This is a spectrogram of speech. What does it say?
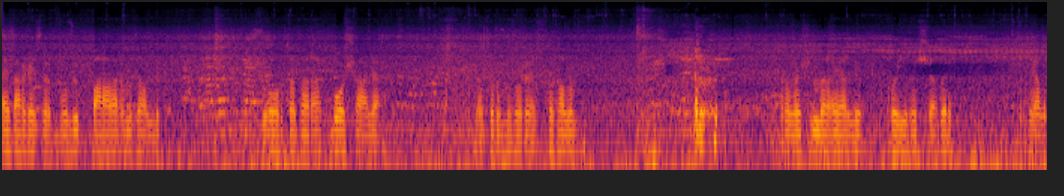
Evet arkadaşlar bozuk paralarımızı aldık. Şu orta taraf boş hala. Motorumuzu oraya sokalım. Hemen şunları ayarlayayım. koyayım eşyaları. Yalım.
